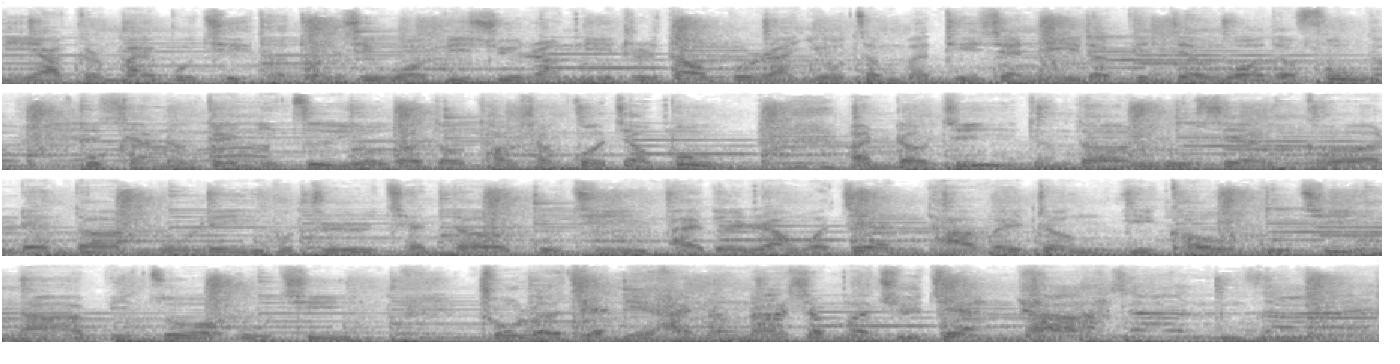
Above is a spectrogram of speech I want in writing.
你压根买不起的东西，我必须让你知道，不然又怎么体现你的贫贱我的富？不可能给你自由的都套上过脚布，按照既定的路线，可怜的努力，不值钱的骨气，排队让我践踏，为争一口骨气，拿笔做武器，除了钱你还能拿什么去践踏？站在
